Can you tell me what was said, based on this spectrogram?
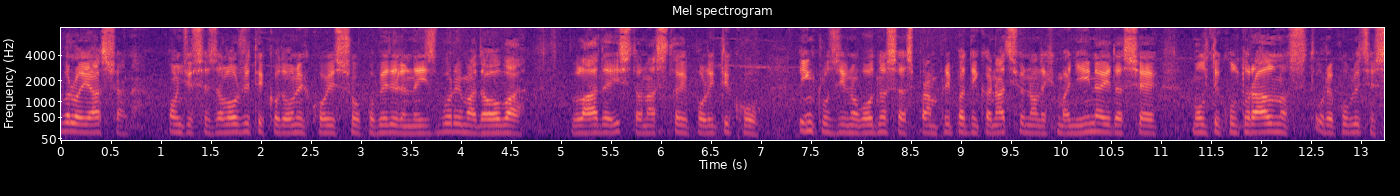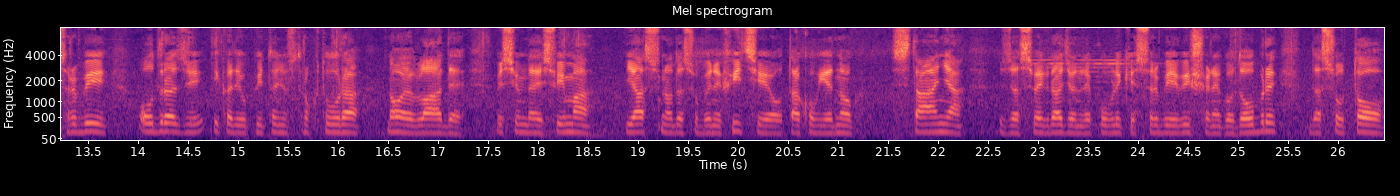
vrlo jasan on će se založiti kod onih koji su pobjedili na izborima da ova vlada isto nastavi politiku inkluzivnog odnosa spram pripadnika nacionalnih manjina i da se multikulturalnost u Republici Srbiji odrazi i kad je u pitanju struktura nove vlade. Mislim da je svima jasno da su beneficije od takvog jednog stanja za sve građane Republike Srbije više nego dobre, da su to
